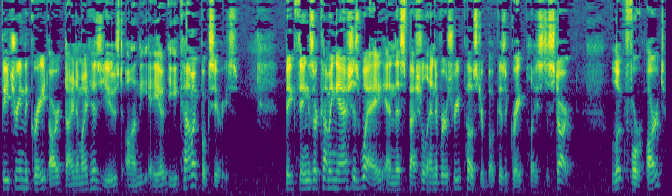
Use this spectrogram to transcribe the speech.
featuring the great art Dynamite has used on the AOD comic book series. Big things are coming Ash's way, and this special anniversary poster book is a great place to start. Look for art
